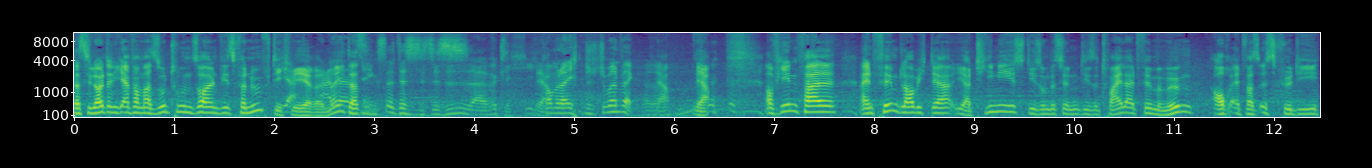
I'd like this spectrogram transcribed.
Dass die Leute nicht einfach mal so tun sollen, wie es vernünftig wäre. Ne? Das, allerdings. Das, das, ist- das ist äh, wirklich, ich Ja. komme da echt nicht drüber hinweg. Also, ja, ja. Auf jeden Fall ein Film, glaube ich, der ja Teenies, die so ein bisschen diese Twilight-Filme mögen, auch etwas ist für die,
